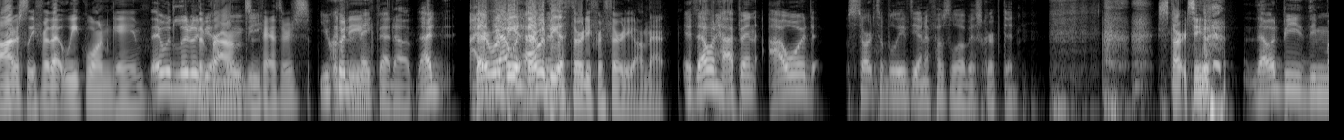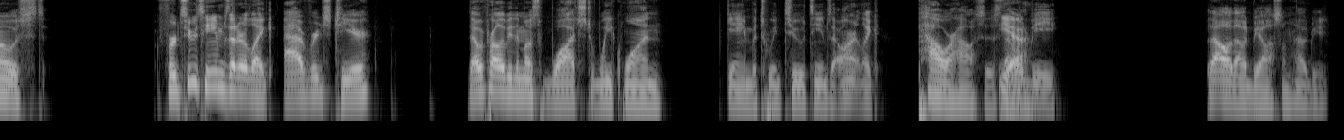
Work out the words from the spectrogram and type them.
honestly, for that Week One game, It would literally the be Browns and Panthers, You couldn't be- make that up. That there would be there would be a thirty for thirty on that. if that would happen, I would start to believe the NFL's a little bit scripted. Start to That would be the most for two teams that are like average tier. That would probably be the most watched week one game between two teams that aren't like powerhouses. That Yeah. would be. That, oh, that would be awesome. That would be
